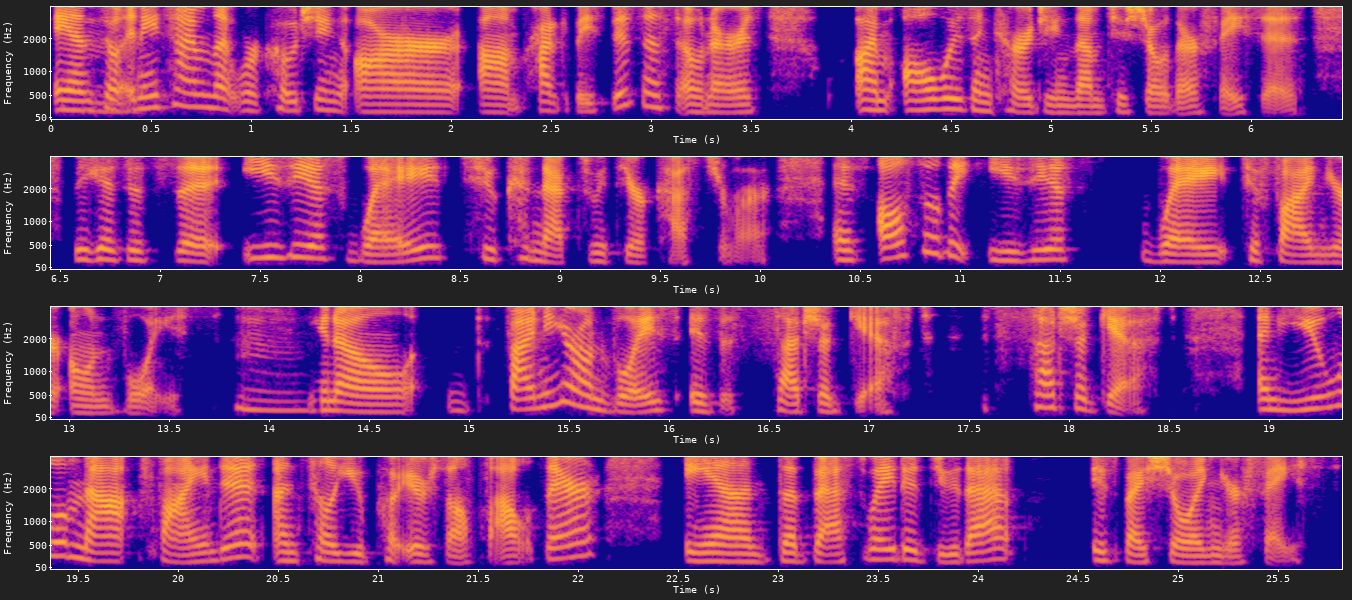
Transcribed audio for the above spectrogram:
And mm-hmm. so, anytime that we're coaching our um, product based business owners, I'm always encouraging them to show their faces because it's the easiest way to connect with your customer. And it's also the easiest way to find your own voice. Mm. You know, finding your own voice is such a gift. It's such a gift. And you will not find it until you put yourself out there. And the best way to do that is by showing your face,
